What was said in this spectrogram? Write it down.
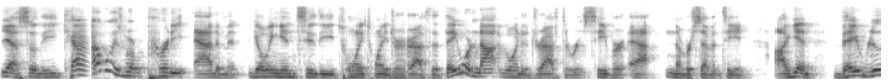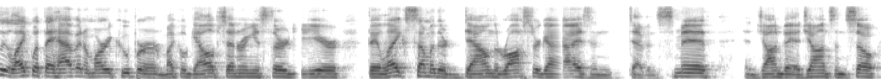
Yeah, so the Cowboys were pretty adamant going into the 2020 draft that they were not going to draft a receiver at number 17. Again, they really like what they have in Amari Cooper and Michael Gallup entering his third year. They like some of their down the roster guys and Devin Smith and Jon'Vea Johnson. So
